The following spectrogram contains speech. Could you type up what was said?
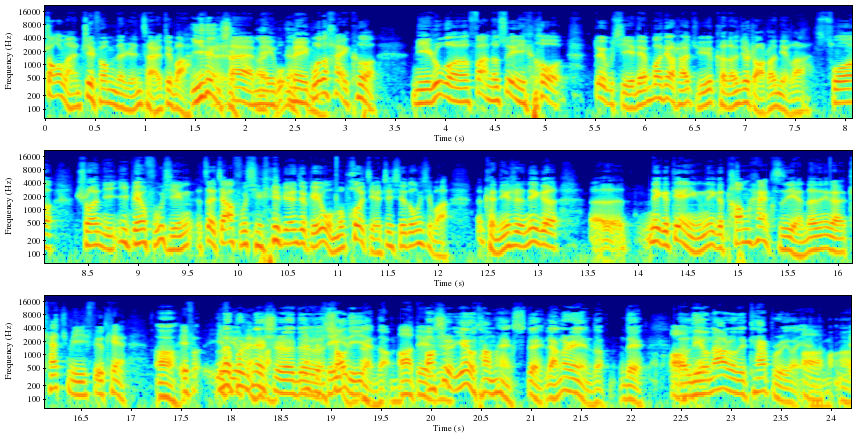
招揽这方面的人才，对吧？一定是。哎，美国美国的骇客。你如果犯了罪以后，对不起，联邦调查局可能就找着你了，说说你一边服刑，在家服刑 一边就给我们破解这些东西吧。那肯定是那个呃那个电影那个 Tom Hanks 演的那个 Catch Me If You Can 啊，if, if 那不是那是这个小李演的啊，对，哦是也有 Tom Hanks 对两个人演的对，呃 Leonardo DiCaprio 演的嘛啊。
